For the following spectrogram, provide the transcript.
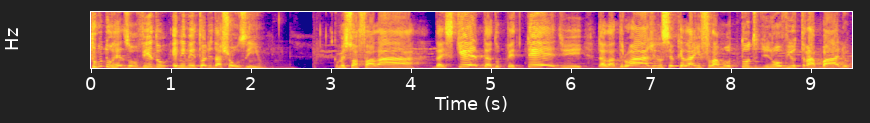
tudo resolvido, ele inventou de dar showzinho. Começou a falar da esquerda, do PT, de, da ladroagem, não sei o que lá, inflamou tudo de novo e o trabalho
